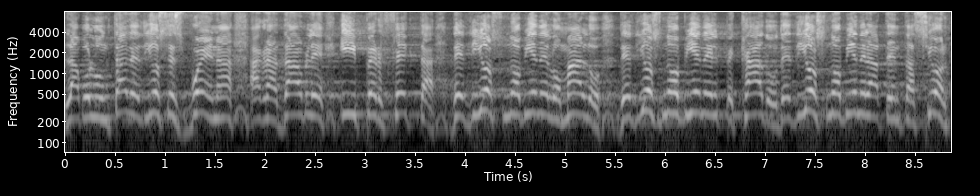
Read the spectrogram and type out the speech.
La voluntad de Dios es buena, agradable y perfecta. De Dios no viene lo malo, de Dios no viene el pecado, de Dios no viene la tentación.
